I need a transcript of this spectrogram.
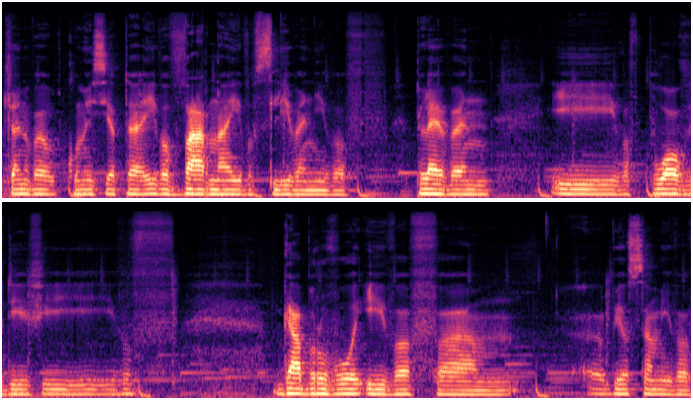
членове от комисията и в Варна, и в Сливен, и в Плевен, и в Пловдив, и в Габрово, и в... Ам, бил съм и в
